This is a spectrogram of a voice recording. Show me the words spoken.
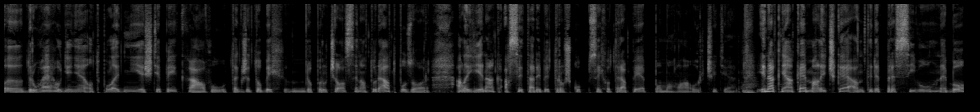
eh, druhé hodině odpolední ještě pije kávu, takže to bych hm, doporučila si na to dát pozor. Ale jinak asi tady by trošku psychoterapie pomohla určitě. Hmm. Jinak nějaké maličké antidepresivum nebo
